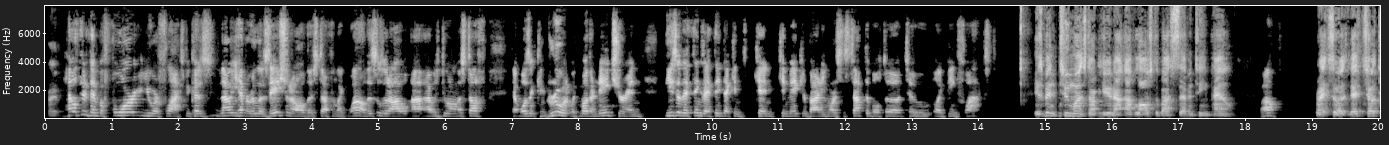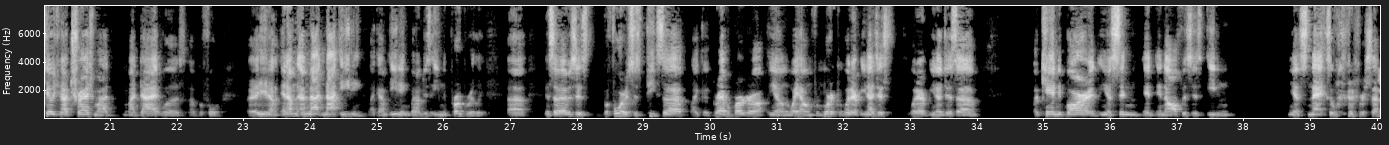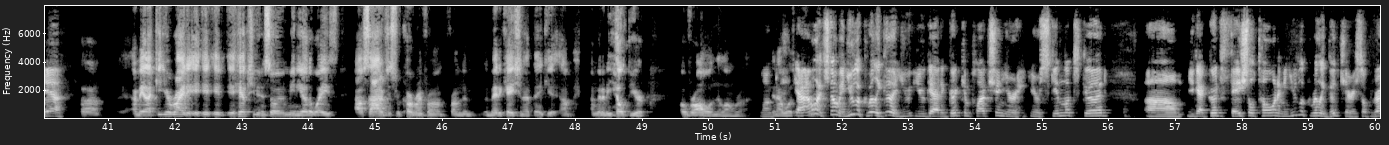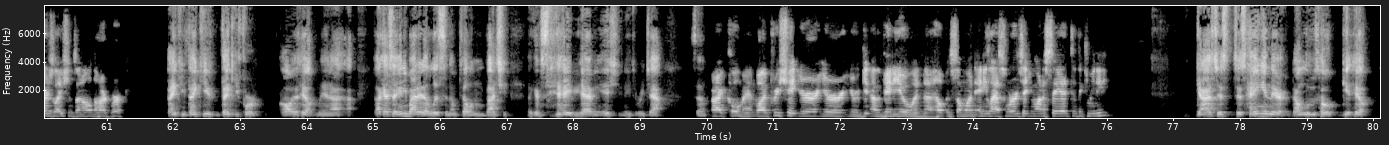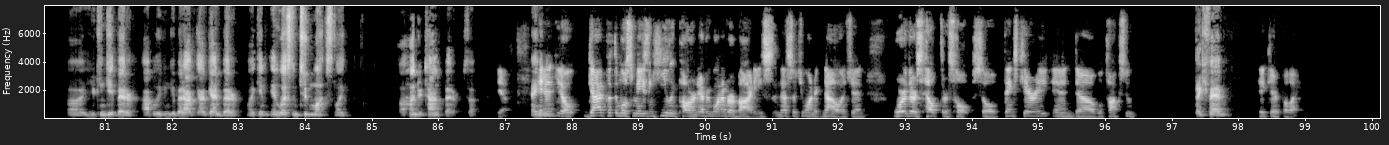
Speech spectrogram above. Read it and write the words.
Right. healthier than before you were flox because now you have a realization of all this stuff and like, wow, this is what I, I I was doing all this stuff that wasn't congruent with Mother Nature, and these are the things I think that can can can make your body more susceptible to to like being floxed. It's been two months, Doctor Hugh, and I, I've lost about 17 pounds. Wow. Right. So that t- tells you how trash my my diet was uh, before. Uh, you know, and I'm I'm not not eating like I'm eating, but I'm just eating appropriately. Uh, and so it was just before it's just pizza, like a grab a burger, you know, on the way home from work or whatever. You know, just whatever, you know, just uh, a candy bar, you know, sitting in, in the office just eating, you know, snacks or whatever. So, yeah. Uh, I mean, like you're right. It, it, it helps you in so many other ways outside of just recovering from from the, the medication. I think it, I'm I'm going to be healthier overall in the long run. Long, than I was. Yeah, before. I want to know, man. You look really good. You you got a good complexion. Your your skin looks good. Um, you got good facial tone. I mean, you look really good, Carrie. So congratulations on all the hard work. Thank you, thank you, thank you for all your help, man. I, I like I said, anybody that listen, I'm telling them about you. Like I'm saying, hey, if you have any issue, you need to reach out. So. All right, cool, man. Well, I appreciate your your your getting on the video and uh, helping someone. Any last words that you want to say to the community? Guys, just just hang in there. Don't lose hope. Get help. Uh, you can get better. I believe you can get better. I've, I've gotten better, like in, in less than two months, like a hundred times better. So yeah, and in. you know, God put the most amazing healing power in every one of our bodies, and that's what you want to acknowledge. And where there's help, there's hope. So thanks, Carrie, and uh, we'll talk soon. Thank you for having me. Take care. Bye bye.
